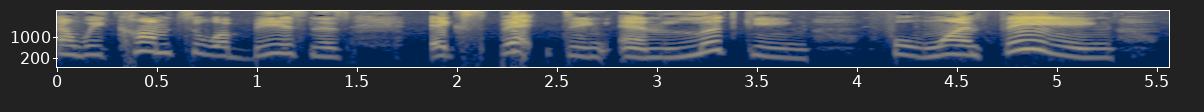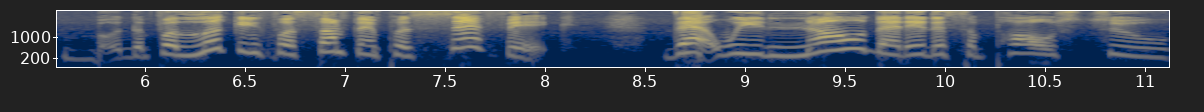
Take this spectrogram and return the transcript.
and we come to a business expecting and looking for one thing, for looking for something specific that we know that it is supposed to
